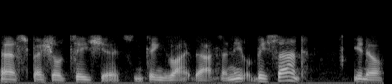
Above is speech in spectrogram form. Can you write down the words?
uh, special T-shirts and things like that, and it'll be sad. You know,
